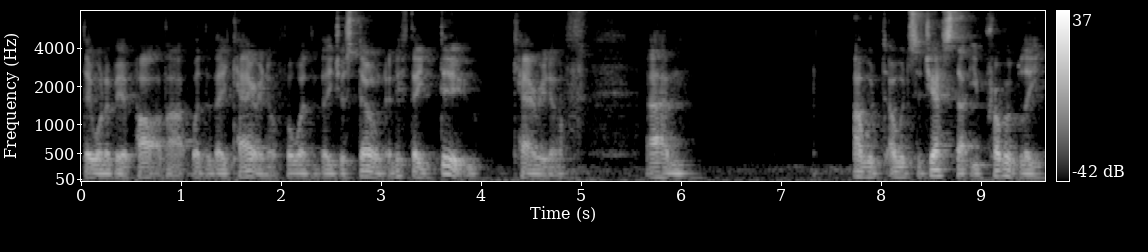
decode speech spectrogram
they want to be a part of that whether they care enough or whether they just don't. And if they do care enough um, I would I would suggest that you probably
